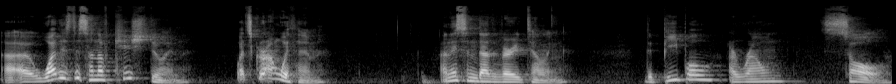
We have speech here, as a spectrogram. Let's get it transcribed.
Uh, what is the son of Kish doing? What's wrong with him? And isn't that very telling? The people around Saul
